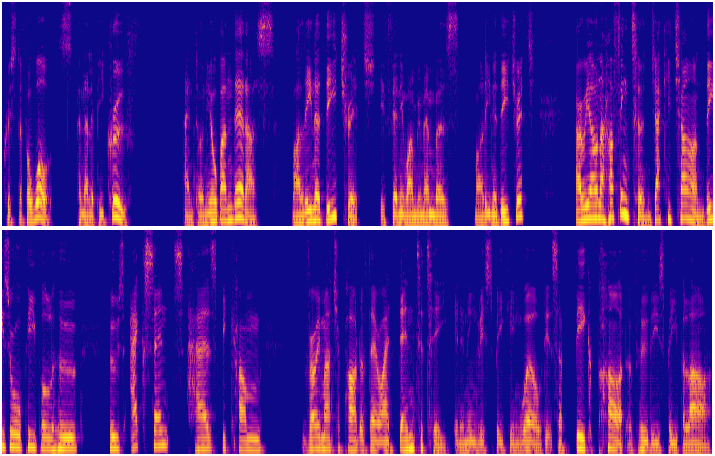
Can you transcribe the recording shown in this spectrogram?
Christopher Waltz, Penelope Cruz, Antonio Banderas, Marlene Dietrich, if anyone remembers Marlene Dietrich, Arianna Huffington, Jackie Chan. These are all people who whose accent has become very much a part of their identity in an English speaking world. It's a big part of who these people are.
